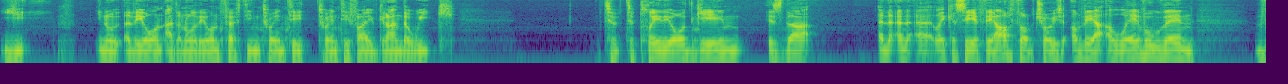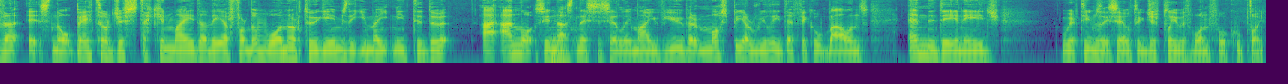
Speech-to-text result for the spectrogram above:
you you know are they on I don't know are they on 15 20 25 grand a week to to play the odd game? Is that and and uh, like I say if they are third choice are they at a level then that it's not better just sticking Maeda there for the one or two games that you might need to do it? I, I'm not saying that's necessarily my view but it must be a really difficult balance in the day and age where teams like Celtic just play with one focal point.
